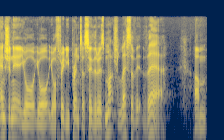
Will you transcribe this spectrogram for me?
engineer your, your, your 3D printer so there is much less of it there. Because um,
